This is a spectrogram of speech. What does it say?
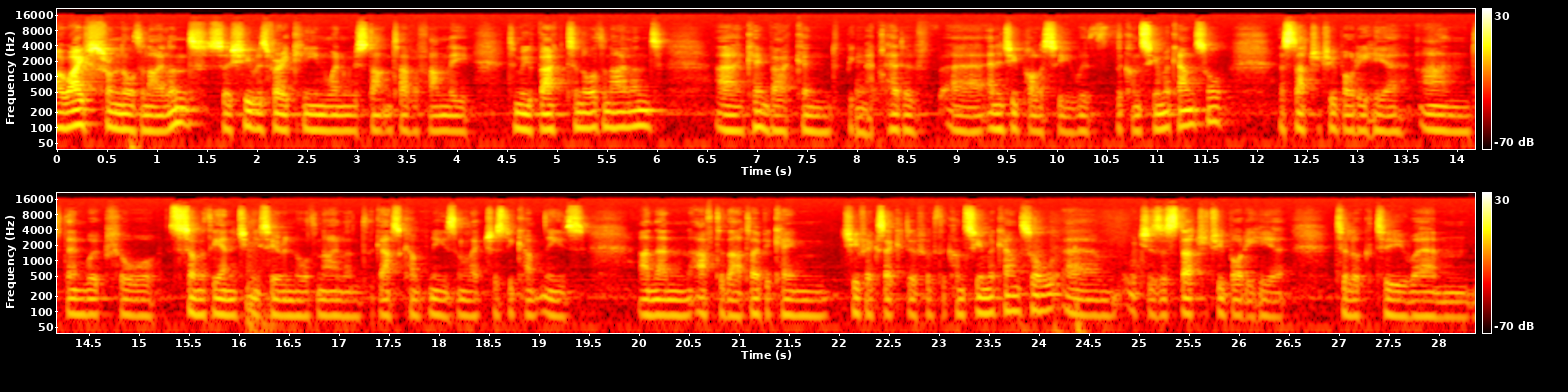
My wife's from Northern Ireland, so she was very keen when we were starting to have a family to move back to Northern Ireland and came back and became head of uh, energy policy with the Consumer Council, a statutory body here, and then worked for some of the energies here in Northern Ireland, the gas companies and electricity companies. And then after that, I became chief executive of the Consumer Council, um, which is a statutory body here to look to um,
